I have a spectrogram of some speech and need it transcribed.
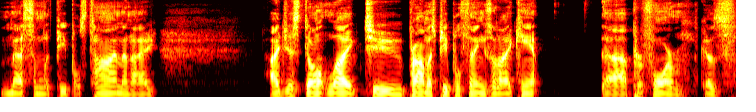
messing with people's time, and I I just don't like to promise people things that I can't uh, perform because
